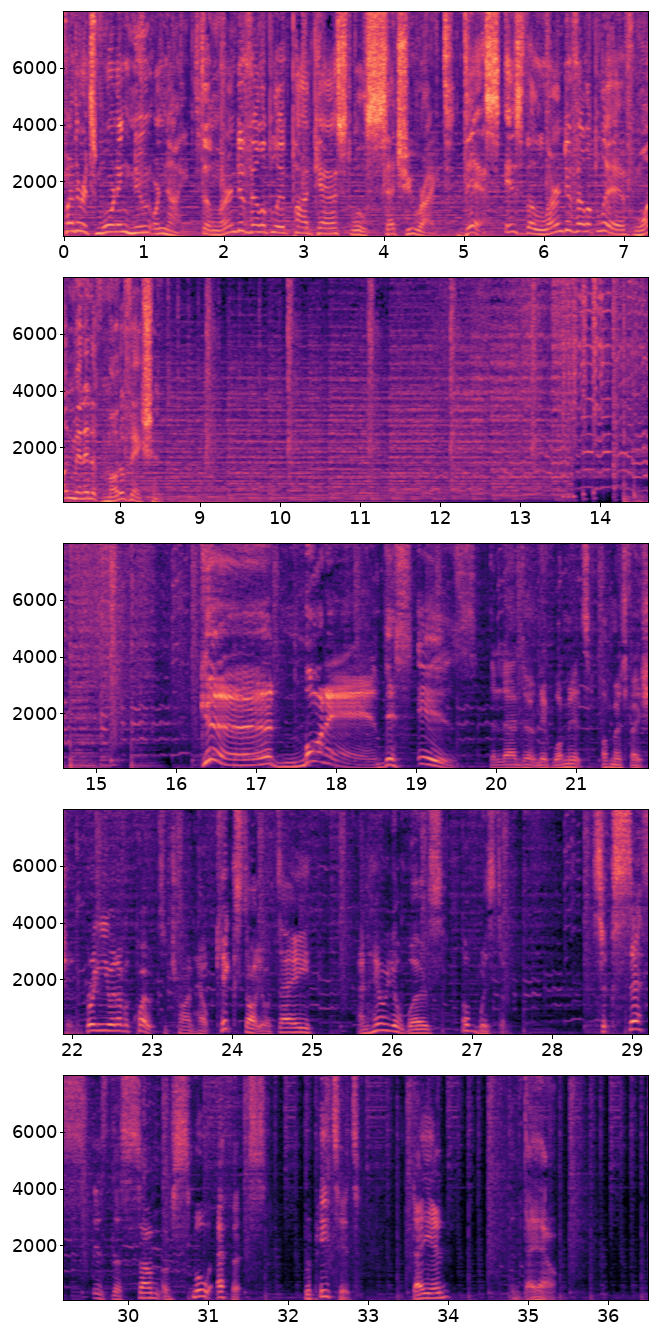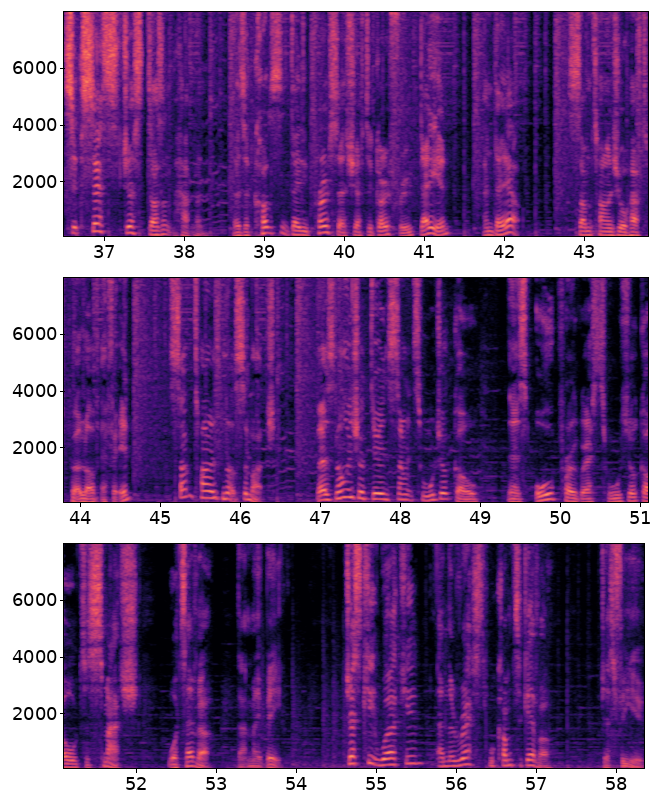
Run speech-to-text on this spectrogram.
Whether it's morning, noon, or night, the Learn, Develop, Live podcast will set you right. This is the Learn, Develop, Live One Minute of Motivation. Good morning! This is the Learn to Live One Minute of Motivation, bringing you another quote to try and help kickstart your day. And here are your words of wisdom Success is the sum of small efforts repeated day in and day out. Success just doesn't happen. There's a constant daily process you have to go through day in and day out. Sometimes you'll have to put a lot of effort in, sometimes not so much. But as long as you're doing something towards your goal, then it's all progress towards your goal to smash whatever that may be. Just keep working and the rest will come together just for you.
